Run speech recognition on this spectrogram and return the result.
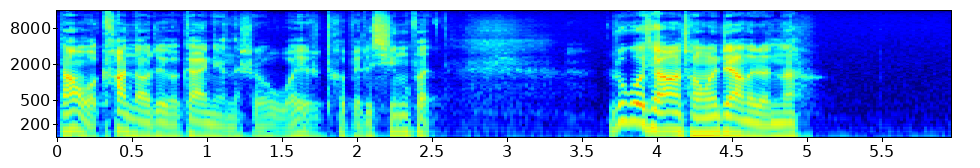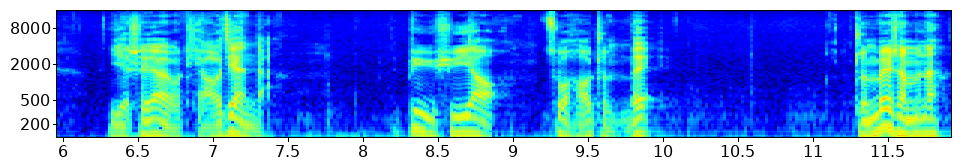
当我看到这个概念的时候，我也是特别的兴奋。如果想要成为这样的人呢，也是要有条件的，必须要做好准备。准备什么呢？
